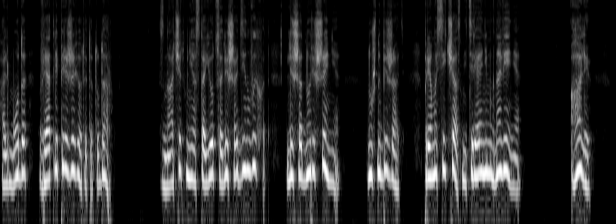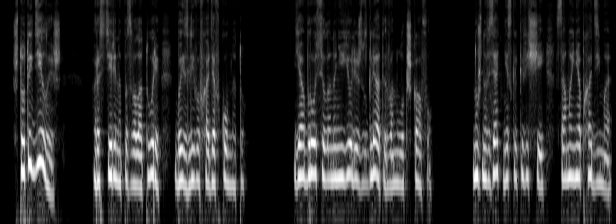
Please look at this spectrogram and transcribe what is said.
Альмода вряд ли переживет этот удар. Значит, мне остается лишь один выход, лишь одно решение. Нужно бежать. Прямо сейчас, не теряя ни мгновения. «Али, что ты делаешь?» Растерянно позвала Тори, боязливо входя в комнату. Я бросила на нее лишь взгляд и рванула к шкафу. Нужно взять несколько вещей, самое необходимое,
